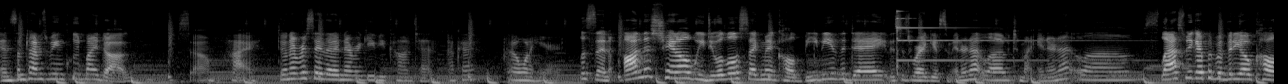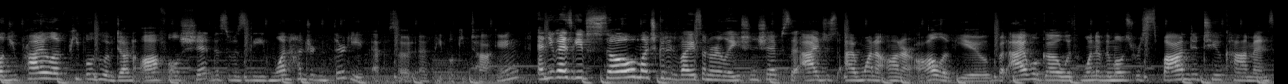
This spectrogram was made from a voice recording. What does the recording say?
And sometimes we include my dog, so, hi. Don't ever say that I never gave you content, okay? I don't want to hear it. Listen, on this channel, we do a little segment called BB of the Day. This is where I give some internet love to my internet loves. Last week, I put up a video called You Probably Love People Who Have Done Awful Shit. This was the 130th episode of People Keep Talking. And you guys gave so much good advice on relationships that I just, I want to honor all of you. But I will go with one of the most responded to comments,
